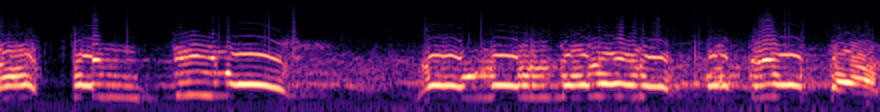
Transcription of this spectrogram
La sentimos los verdaderos patriotas,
